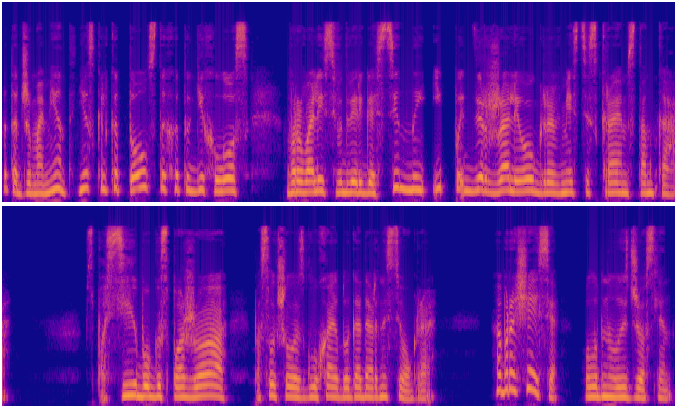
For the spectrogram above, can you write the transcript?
В этот же момент несколько толстых и тугих лос ворвались в дверь гостиной и поддержали Огра вместе с краем станка. «Спасибо, госпожа!» — послышалась глухая благодарность Огра. «Обращайся!» — улыбнулась Джослин.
